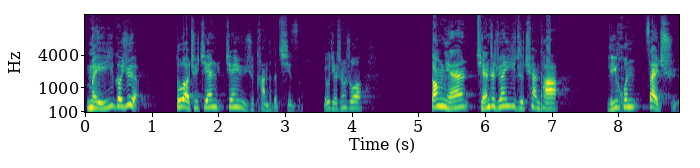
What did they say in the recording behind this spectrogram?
每一个月，都要去监监狱去看他的妻子。刘铁生说，当年田志娟一直劝他离婚再娶，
